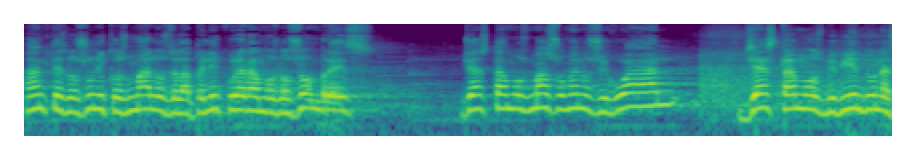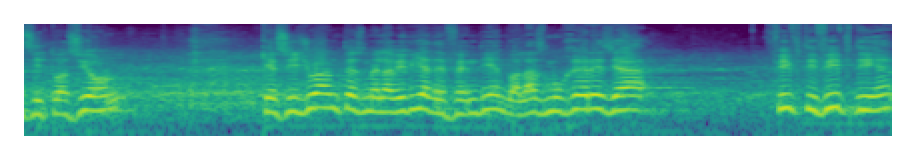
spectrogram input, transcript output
Antes los únicos malos de la película éramos los hombres. Ya estamos más o menos igual. Ya estamos viviendo una situación que si yo antes me la vivía defendiendo a las mujeres, ya 50-50, ¿eh?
